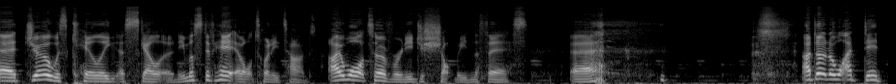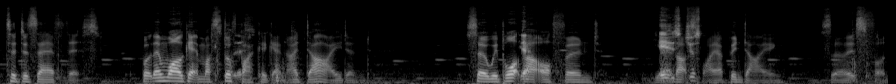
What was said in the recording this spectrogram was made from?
uh, Joe was killing a skeleton. He must have hit it about 20 times. I walked over and he just shot me in the face. Uh, I don't know what I did to deserve this. But then while getting my stuff back again, I died, and so we blocked Yeah. that off, and yeah, It's that's just- why I've been dying. So it's fun.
